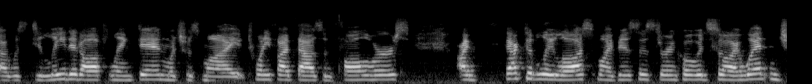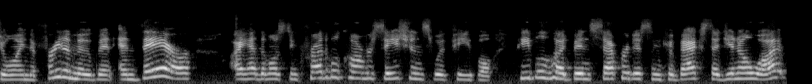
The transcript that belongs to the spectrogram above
I was deleted off LinkedIn, which was my 25,000 followers. I effectively lost my business during COVID, so I went and joined the Freedom Movement, and there I had the most incredible conversations with people. People who had been separatists in Quebec said, you know what?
